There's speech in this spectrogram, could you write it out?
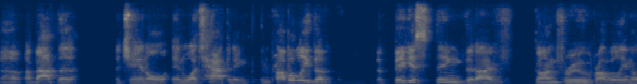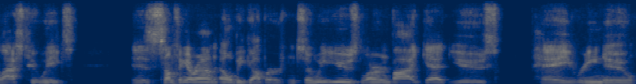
uh, about the the channel and what's happening. And probably the the biggest thing that I've gone through probably in the last two weeks is something around LB Gupper. And so we use learn, buy, get, use, pay, renew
